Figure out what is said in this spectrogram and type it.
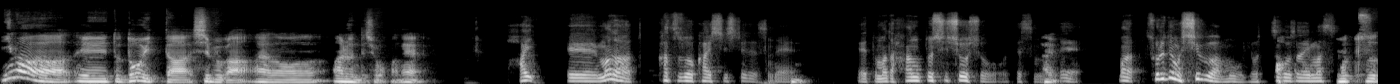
い。今は、えっ、と、どういった支部が、あの、あるんでしょうかね。はい。えーまだ活動開始してですね、うんえっ、と、まだ半年少々ですので、まあ、それでも支部はもう4つございます。4つ。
